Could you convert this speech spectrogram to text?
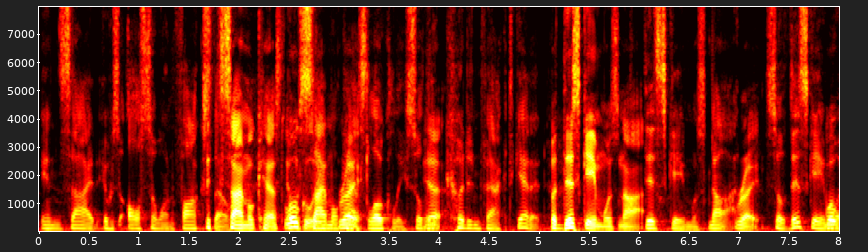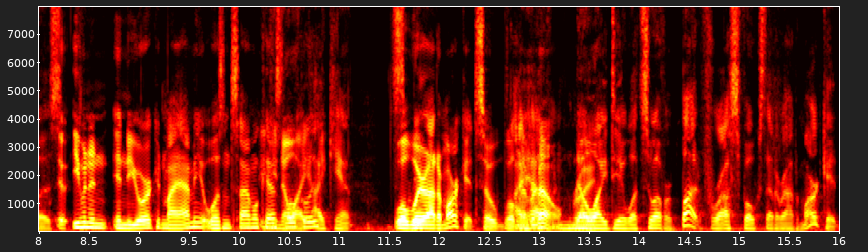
inside. It was also on Fox though. It's simulcast It locally, simulcast right. locally, so Yeah. they could in fact get it. But this game was not. This game was not. Right. So this game well, was. even in, in New York and Miami, it wasn't simulcast you know, locally. I, I can't. well, we're out of market, so we'll I never have know. no right? idea whatsoever. But for us folks that are out of market,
